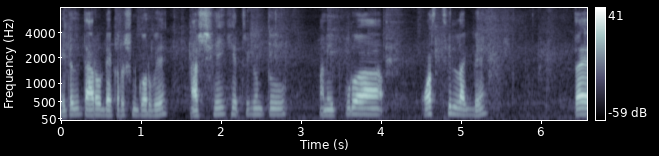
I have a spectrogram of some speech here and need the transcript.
এটা যদি আরও ডেকোরেশন করবে, আর সেই ক্ষেত্রে কিন্তু মানে পুরো অস্থির লাগবে। তাই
